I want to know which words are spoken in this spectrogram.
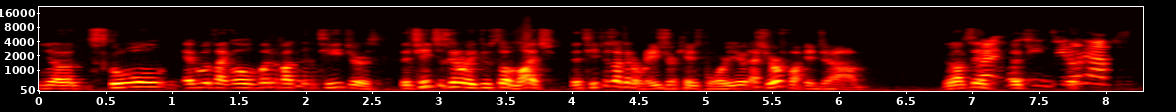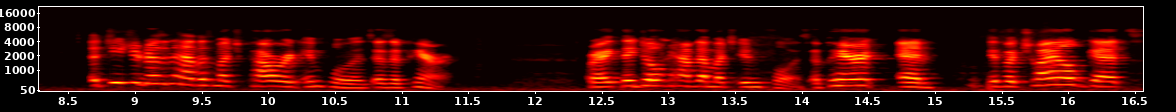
you know, school. Everyone's like, oh, what about the teachers? The teachers can only do so much. The teachers are going to raise your kids for you. That's your fucking job. You know what I'm saying? Right. Well, they don't have a teacher doesn't have as much power and influence as a parent. Right? They don't have that much influence. A parent and if a child gets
